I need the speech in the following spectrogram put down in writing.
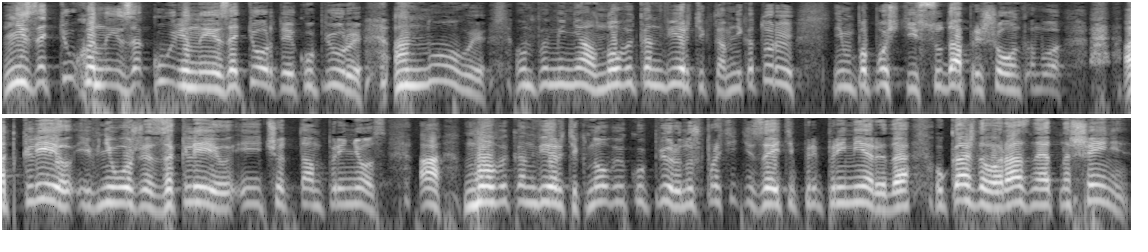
Не затюханные, закуренные, затертые купюры, а новые. Он поменял новый конвертик там, не который ему по почте из суда пришел, он там его отклеил и в него же заклеил и что-то там принес. А новый конвертик, новые купюры. Ну спросите за эти при- примеры, да? У каждого разное отношение.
